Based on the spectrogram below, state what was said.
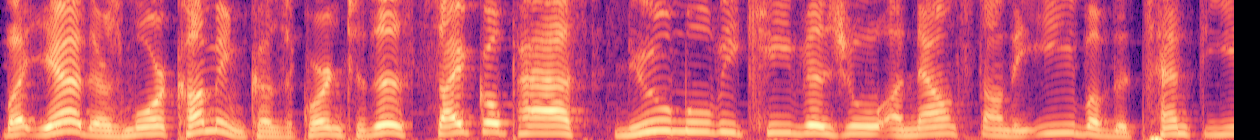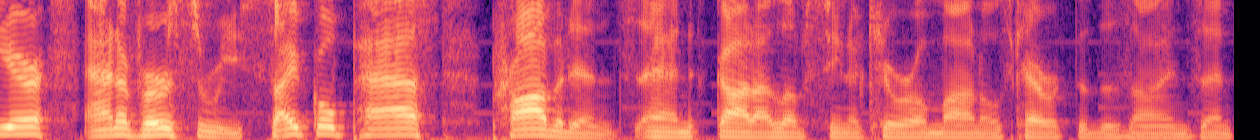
But yeah, there's more coming because according to this, Psycho-Pass new movie key visual announced on the eve of the 10th year anniversary. Psycho-Pass Providence. And God, I love seeing Akira character designs. And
